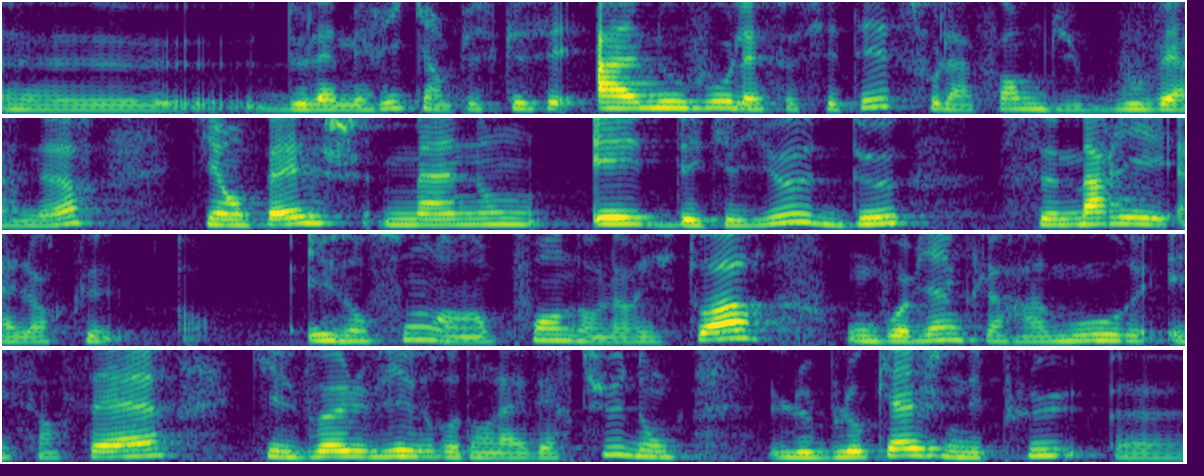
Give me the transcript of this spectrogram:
euh, de l'Amérique, hein, puisque c'est à nouveau la société, sous la forme du gouverneur, qui empêche Manon et Desgrieux de se marier, alors que ils en sont à un point dans leur histoire où on voit bien que leur amour est sincère, qu'ils veulent vivre dans la vertu. Donc le blocage plus, euh,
